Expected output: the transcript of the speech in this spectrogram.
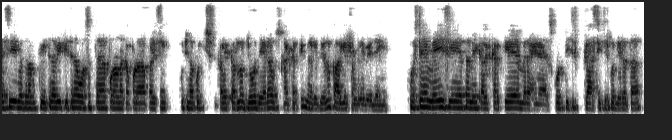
ऐसी मतलब कितना भी कितना हो सकता है, पुराना कपड़ा, पैसे कुछ ना कुछ कलेक्ट कर लो, जो दे रहा है उसका करके मेरे को दे दो, कारगिल फंड में भेजेंगे। उस टाइम मैं ही सीनियर था, मैं कलेक्ट करके मेरा स्कूल टीचर क्लास टीचर को दे रहा था।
